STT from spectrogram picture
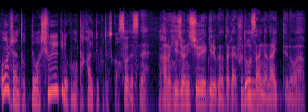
御社にとっては収益力も高いということですか？そうですね。あの非常に収益力の高い不動産がないっていうのは、うん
